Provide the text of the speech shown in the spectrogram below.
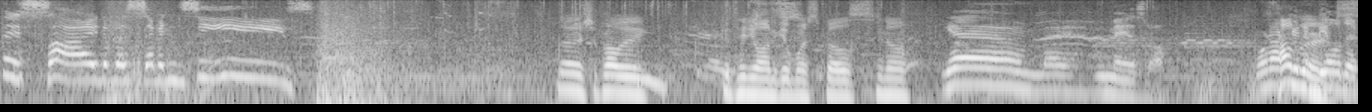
This side of the seven seas. No, I should probably continue on to get more spells, you know. Yeah, we may as well. We're not going to be able to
